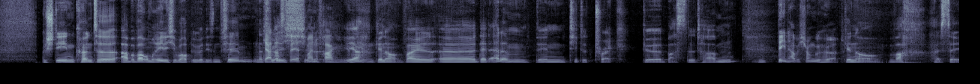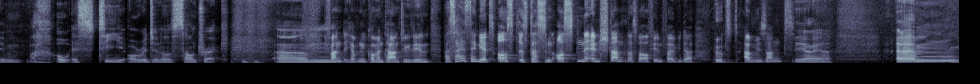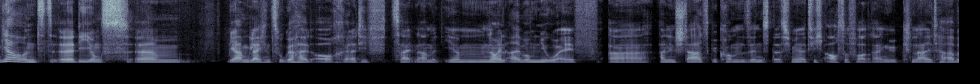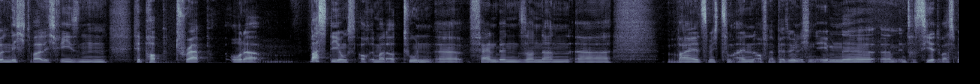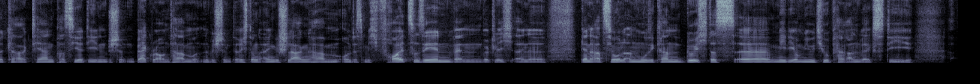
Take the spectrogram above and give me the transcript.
bestehen könnte. Aber warum rede ich überhaupt über diesen Film? Natürlich, ja, das wäre jetzt meine Frage gewesen. Ja, genau, weil äh, Dead Adam den Titeltrack gebastelt haben. Den habe ich schon gehört. Genau, Wach heißt er eben. Wach OST, Original Soundtrack. ähm, ich fand, ich habe in den Kommentaren schon gelesen, was heißt denn jetzt Ost? Ist das in Osten entstanden? Das war auf jeden Fall wieder höchst amüsant. Ja, ja. Ähm, ja, und äh, die Jungs ähm, ja im gleichen Zuge halt auch relativ zeitnah mit ihrem neuen Album New Wave äh, an den Start gekommen sind, das ich mir natürlich auch sofort reingeknallt habe. Nicht, weil ich riesen Hip-Hop, Trap oder was die Jungs auch immer dort tun, äh, Fan bin, sondern äh, weil es mich zum einen auf einer persönlichen Ebene ähm, interessiert, was mit Charakteren passiert, die einen bestimmten Background haben und eine bestimmte Richtung eingeschlagen haben und es mich freut zu sehen, wenn wirklich eine Generation an Musikern durch das äh, Medium YouTube heranwächst, die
